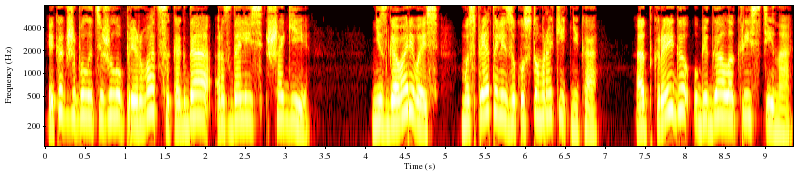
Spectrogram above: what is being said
И как же было тяжело прерваться, когда раздались шаги. Не сговариваясь, мы спрятались за кустом ракитника. От Крейга убегала Кристина.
